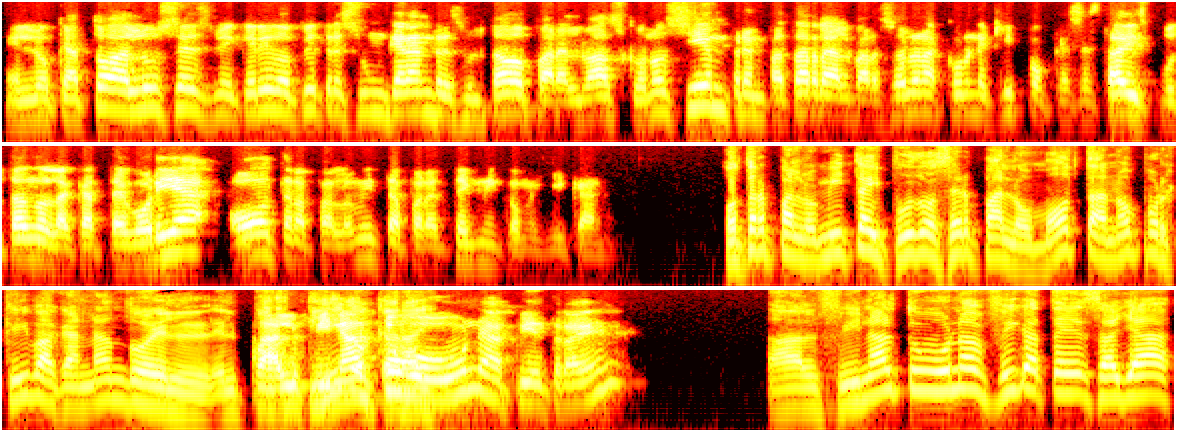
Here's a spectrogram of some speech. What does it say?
en lo que a todas luces, mi querido Pietre, es un gran resultado para el Vasco, ¿no? Siempre empatarle al Barcelona con un equipo que se está disputando la categoría, otra palomita para el técnico mexicano. Otra palomita y pudo ser palomota, ¿no? Porque iba ganando el, el partido. Al final tuvo una, Pietra, ¿eh? Al final tuvo una, fíjate, esa ya,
